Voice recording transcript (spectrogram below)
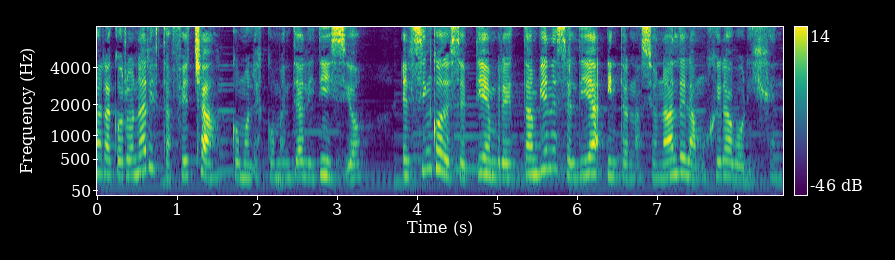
Para coronar esta fecha, como les comenté al inicio, el 5 de septiembre también es el Día Internacional de la Mujer Aborigen,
